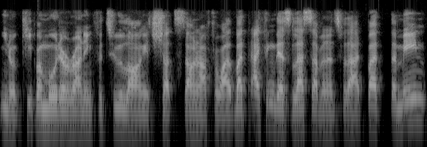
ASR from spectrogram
you know, keep a motor running for too long, it shuts down after a while. But I think there's less evidence for that. But the main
